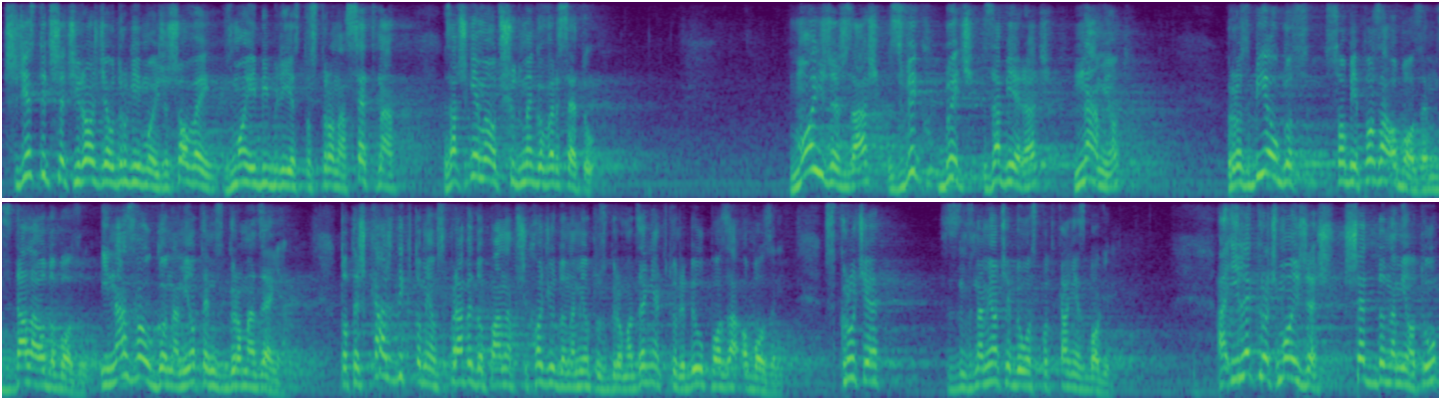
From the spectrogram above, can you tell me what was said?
33 rozdział drugiej Mojżeszowej, w mojej Biblii jest to strona setna. Zaczniemy od siódmego wersetu. Mojżesz zaś zwykł być, zabierać namiot, rozbijał go sobie poza obozem, z dala od obozu i nazwał go namiotem zgromadzenia. To też każdy, kto miał sprawę do Pana, przychodził do namiotu zgromadzenia, który był poza obozem. W skrócie, w namiocie było spotkanie z Bogiem. A ilekroć Mojżesz szedł do namiotu,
